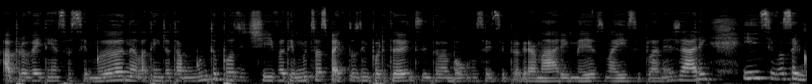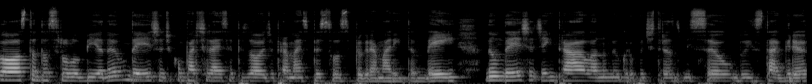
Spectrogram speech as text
Aproveitem essa semana, ela tende a estar tá muito positiva, tem muitos aspectos importantes, então é bom vocês se programarem mesmo aí, se planejarem. E se você gosta da astrologia, não deixa de compartilhar esse episódio para mais pessoas se programarem também. Não deixa de entrar lá no meu grupo de transmissão do Instagram,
